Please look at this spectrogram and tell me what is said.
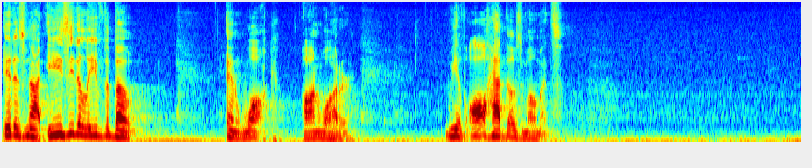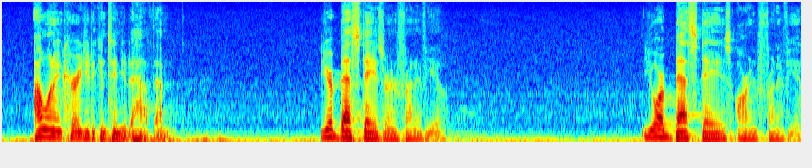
It is not easy to leave the boat and walk on water. We have all had those moments. I want to encourage you to continue to have them. Your best days are in front of you. Your best days are in front of you.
